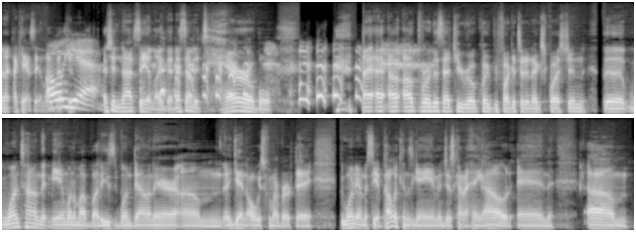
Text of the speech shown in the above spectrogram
I can't say it like oh, that. Oh yeah, I should not say it like that. That sounded terrible. I, will throw this at you real quick before I get to the next question. The one time that me and one of my buddies went down there, um, again, always for my birthday, we went down to see a Pelicans game and just kind of hang out. And um,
